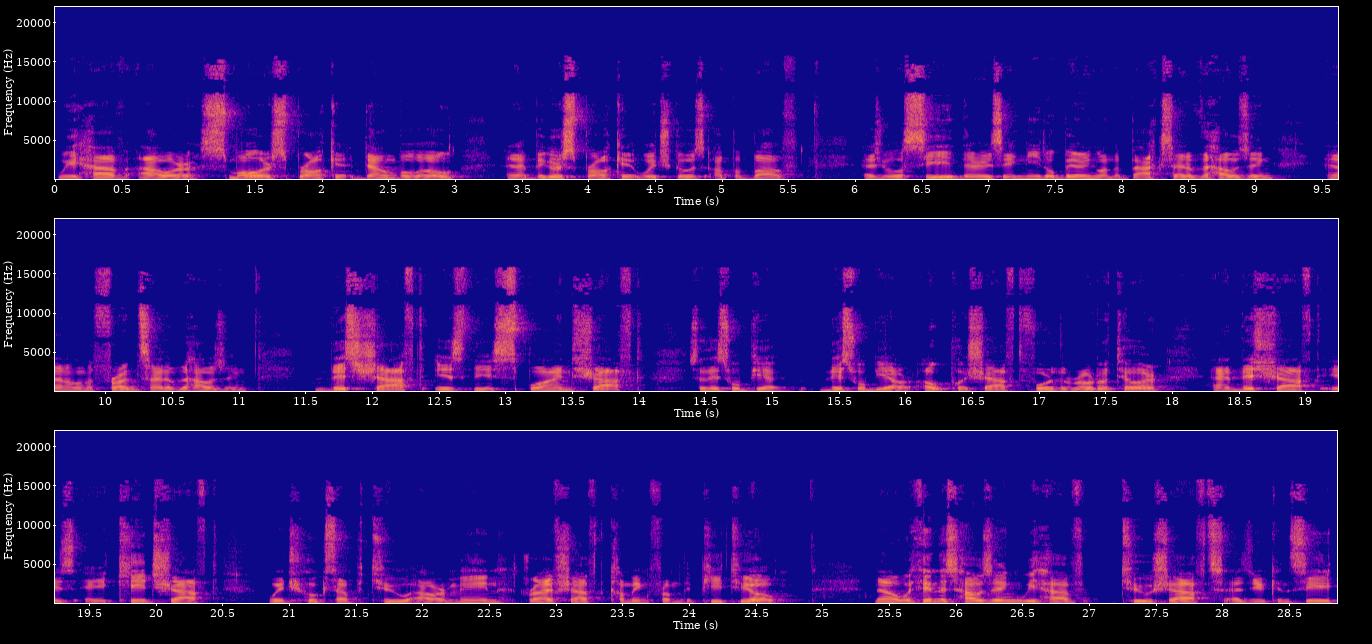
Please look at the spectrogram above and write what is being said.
We have our smaller sprocket down below and a bigger sprocket which goes up above. As you will see, there is a needle bearing on the back side of the housing and on the front side of the housing. This shaft is the splined shaft. So this will be a, this will be our output shaft for the rototiller, and this shaft is a keyed shaft which hooks up to our main drive shaft coming from the PTO. Now within this housing we have two shafts as you can see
